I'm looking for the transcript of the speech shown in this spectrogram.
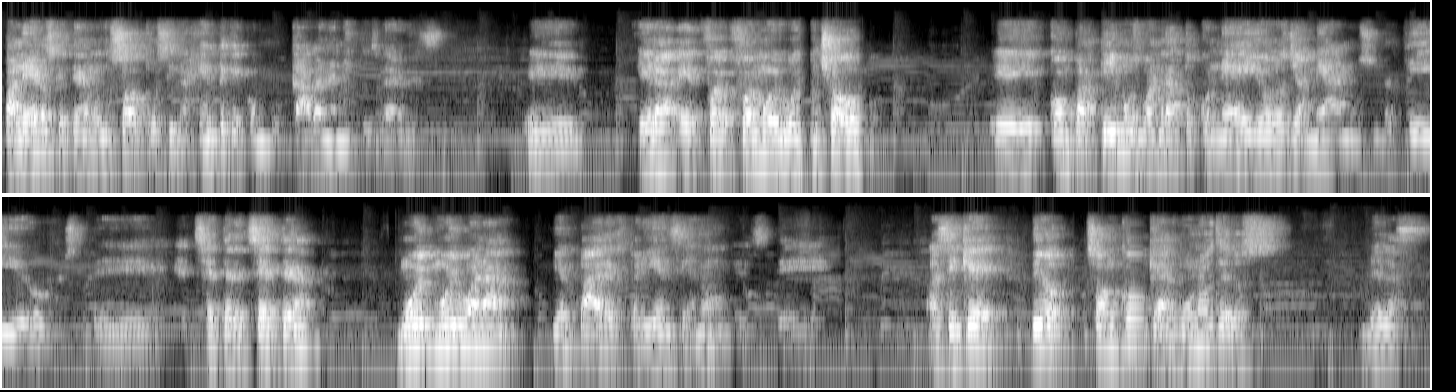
paleros que tenemos nosotros y la gente que convocaba Enanitos Verdes. Eh, era, fue, fue muy buen show. Eh, compartimos buen rato con ellos, llameamos un ratillo, este, etcétera, etcétera. Muy, muy buena, bien padre experiencia, ¿no? Este, así que, digo, son como que algunos de los, de las,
